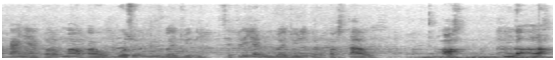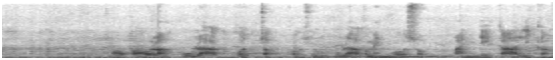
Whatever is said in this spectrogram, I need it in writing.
Makanya kalau mau kau gosok dulu baju ini, setrika dulu baju ini baru kau tahu. Ah, enggak lah. Mau kau lah pula aku kocok, kau suruh pula aku main gosok. Pandai kali kau.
